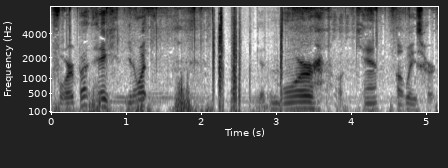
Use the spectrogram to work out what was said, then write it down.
Before, but hey, you know what? Getting more can't always hurt.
